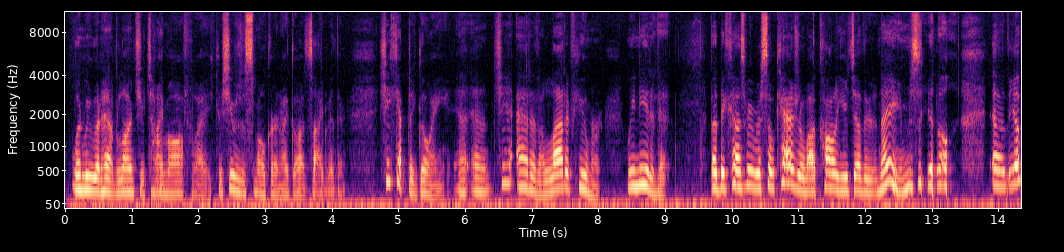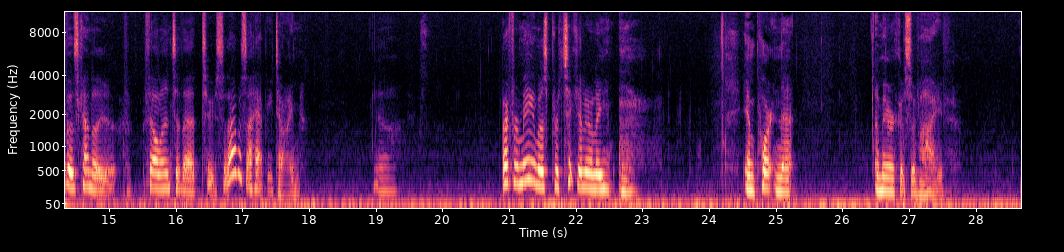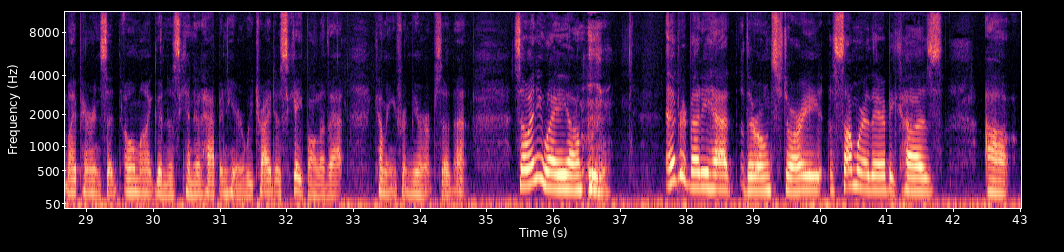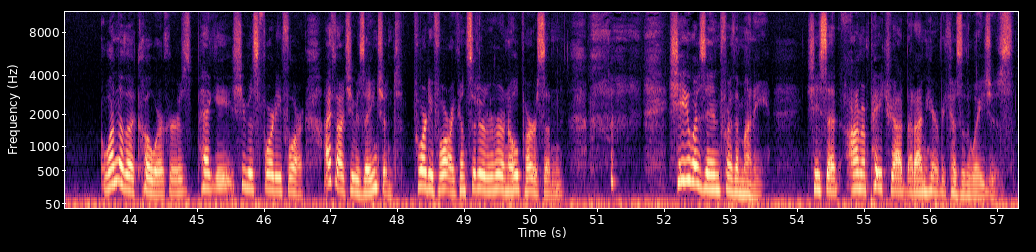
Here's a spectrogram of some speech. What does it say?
when we would have lunch or time off, because she was a smoker and I'd go outside with her, she kept it going. And, and she added a lot of humor. We needed it. But because we were so casual about calling each other names, you know, uh, the others kind of fell into that too. So that was a happy time. Yeah. But for me, it was particularly important that America survive. My parents said, "Oh my goodness, can it happen here?" We tried to escape all of that coming from Europe. So that, so anyway, um, everybody had their own story somewhere there because uh, one of the coworkers, Peggy, she was 44. I thought she was ancient. 44, I considered her an old person. she was in for the money. She said, I'm a patriot, but I'm here because of the wages.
